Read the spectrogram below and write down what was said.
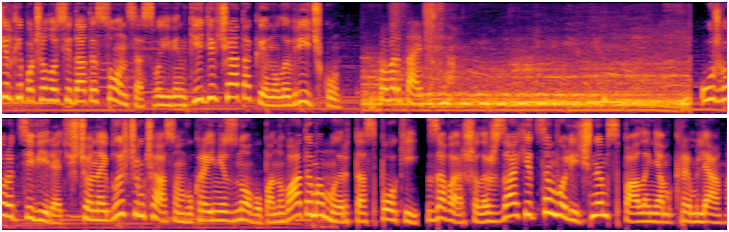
Тільки почало сідати сонце, свої вінки дівчата кинули в річку. Повертайтеся. Ужгородці вірять, що найближчим часом в Україні знову пануватиме мир та спокій. Завершили ж захід символічним спаленням Кремля.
